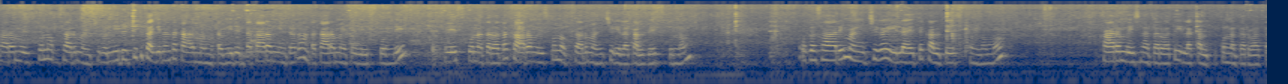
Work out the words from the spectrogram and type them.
కారం వేసుకొని ఒకసారి మంచిగా మీ రుచికి తగినంత కారం అనమాట మీరు ఎంత కారం తింటారో అంత కారం అయితే వేసుకోండి. వేసుకున్న తర్వాత కారం వేసుకొని ఒకసారి మంచిగా ఇలా కలిపేసుకుందాం. ఒకసారి మంచిగా ఇలా అయితే కలిపేసుకుందాము. కారం వేసిన తర్వాత ఇలా కలుపుకున్న తర్వాత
